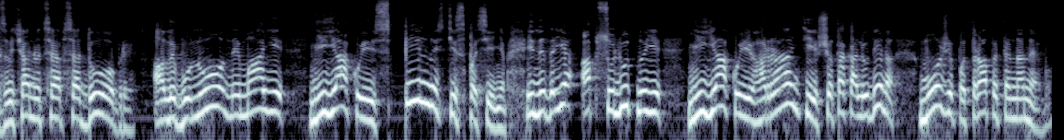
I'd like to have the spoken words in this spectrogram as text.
звичайно, це все добре, але воно не має ніякої спільності з спасінням і не дає абсолютної ніякої гарантії, що така людина може потрапити на небо.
